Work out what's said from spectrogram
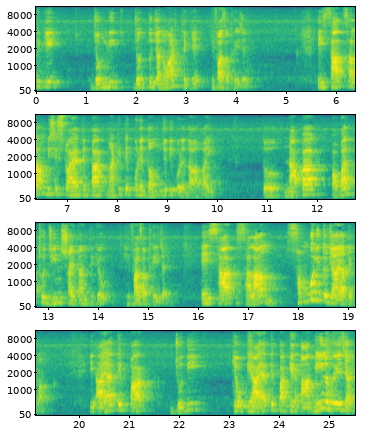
থেকে জঙ্গলি জন্তু জানোয়ার থেকে হেফাজত হয়ে যায়। এই সাত সালাম বিশিষ্ট আয়াতে পাক মাটিতে পড়ে দম যদি করে দেওয়া হয়, তো নাপাক অবাধ্য জিন শয়তান থেকেও হেফাজত হয়ে যায়। এই সাত সালাম সম্বলিত যে আয়াতে পাক, এই আয়াতে পাক যদি কেউ এই আয়াতে পাকের আমিল হয়ে যায়,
